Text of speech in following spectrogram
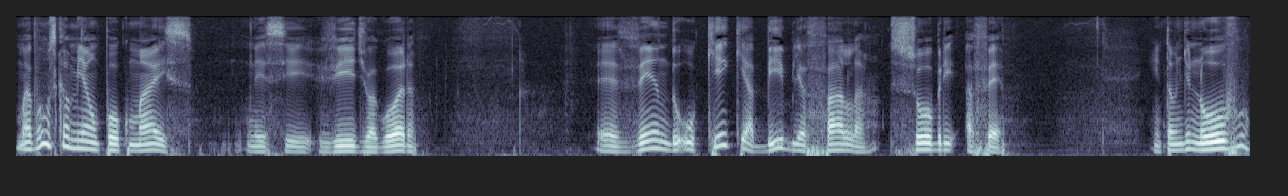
Mas vamos caminhar um pouco mais nesse vídeo agora, é, vendo o que, que a Bíblia fala sobre a fé. Então, de novo,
